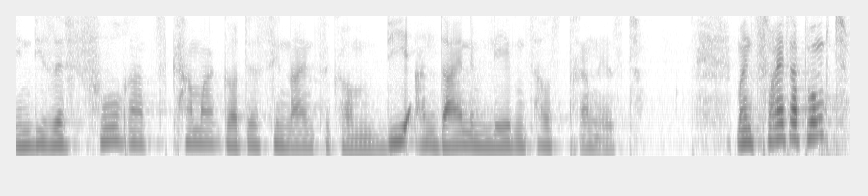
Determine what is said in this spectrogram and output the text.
in diese Vorratskammer Gottes hineinzukommen, die an deinem Lebenshaus dran ist. Mein zweiter Punkt.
